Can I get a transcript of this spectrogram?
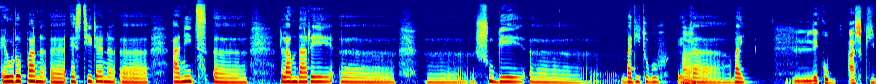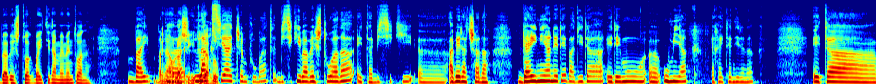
Europan uh, ez diren uh, anitz uh, landare, uh, uh, suge baditugu. Ah, eta, bai leku aski babestuak baitira mementoan? Bai, uh, lakzia etxemplu bat, biziki babestua da eta biziki uh, aberatsa da. Gainean ere badira eremu uh, umiak erraiten direnak. Eta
